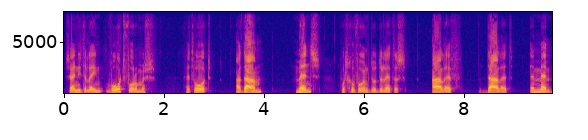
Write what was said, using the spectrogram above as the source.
zijn niet alleen woordvormers. Het woord Adam, mens, wordt gevormd door de letters Alef, Dalet en Mem.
